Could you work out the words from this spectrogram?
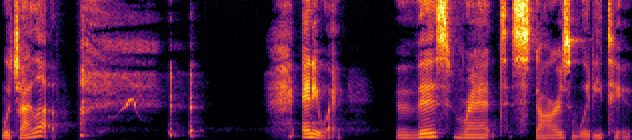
which I love. anyway, this rant stars Woody too.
